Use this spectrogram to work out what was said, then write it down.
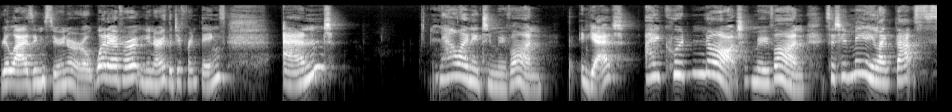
realizing sooner or whatever, you know, the different things. And now I need to move on. Yet I could not move on. So to me, like that's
